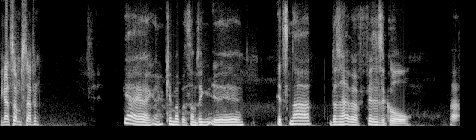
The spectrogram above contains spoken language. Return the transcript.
You got something, Stefan? Yeah, I came up with something. Uh, it's not doesn't have a physical uh,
